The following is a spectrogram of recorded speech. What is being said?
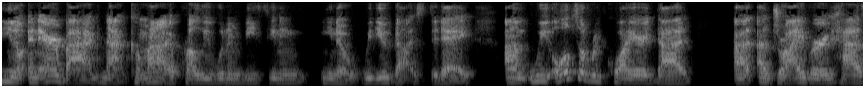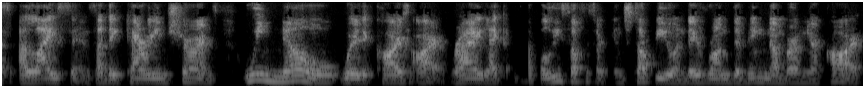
you know, an airbag not come out, I probably wouldn't be sitting, you know, with you guys today. Um, we also require that a, a, driver has a license, that they carry insurance. We know where the cars are, right? Like a police officer can stop you and they run the VIN number on your car,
